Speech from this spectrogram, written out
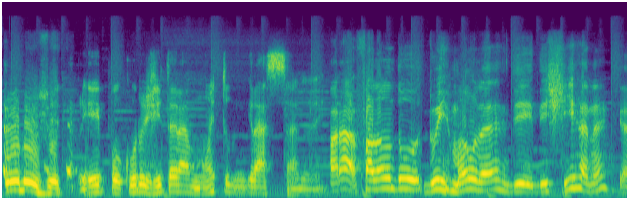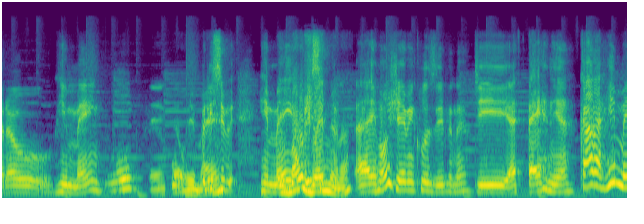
Todo jeito. E, pô, Curujito era muito engraçado, velho. Agora, falando do, do irmão, né? De, de She-Ra, né? Que era o He-Man. Que é o He-Man. Príncipe- He-Man. Irmão príncipe- gêmeo, né? É, irmão gêmeo, inclusive, né? De Eternia. Cara, He-Man,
